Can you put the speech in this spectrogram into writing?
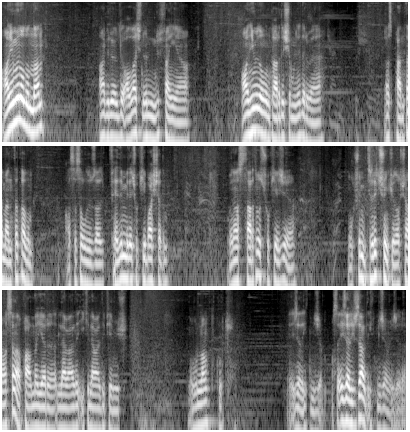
Animun olun lan. Ha biri öldü. Allah için ölün lütfen ya. Animun olun kardeşim nedir be? Biraz pentament atalım. Asas alıyoruz abi. Fed'in bir de çok iyi başladım. Oyundan startımız çok iyi acı ya. Nokşun bitirdik çünkü. Nokşun baksana farmda yarı levelde 2 levelde yemiş. Vur lan kurt. Ejder'e gitmeyeceğim. Aslında Ejder güzel de gitmeyeceğim Ejder'e.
